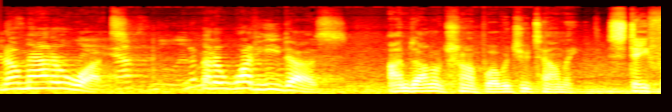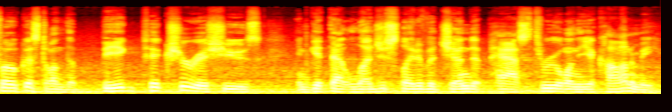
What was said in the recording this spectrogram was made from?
No matter what. No matter what he does. I'm Donald Trump. What would you tell me? Stay focused on the big picture issues and get that legislative agenda passed through on the economy,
